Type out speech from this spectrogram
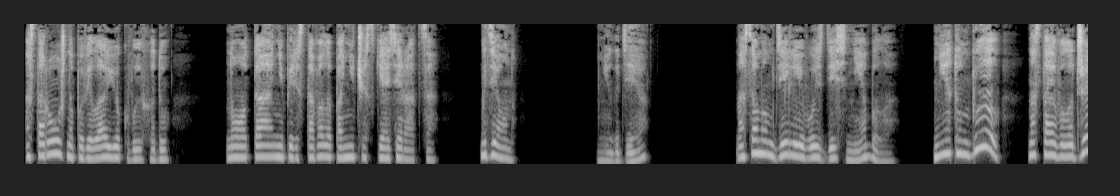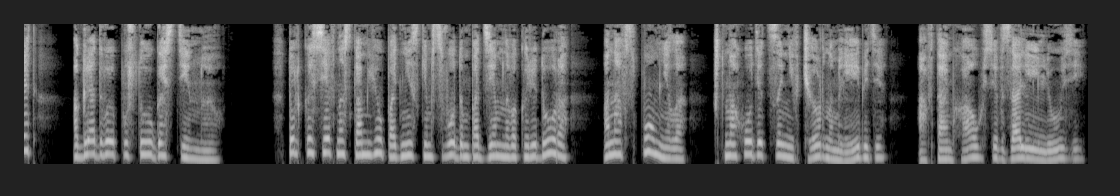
осторожно повела ее к выходу. Но та не переставала панически озираться. «Где он?» «Нигде». На самом деле его здесь не было. «Нет, он был!» — настаивала Джейд, оглядывая пустую гостиную. Только сев на скамью под низким сводом подземного коридора, она вспомнила, что находится не в «Черном лебеде», а в таймхаусе, в зале иллюзий,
